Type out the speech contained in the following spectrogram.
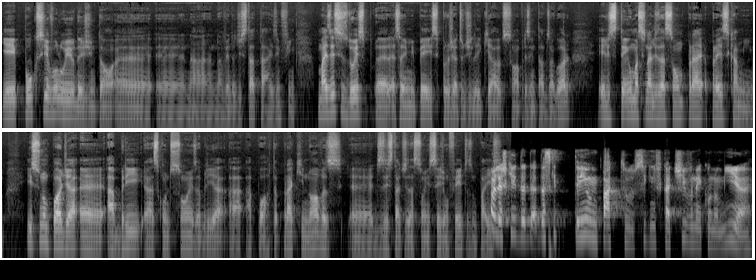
e pouco se evoluiu desde então é, é, na, na, venda de estatais, enfim. Mas esses dois, é, essa MP e esse projeto de lei que são apresentados agora, eles têm uma sinalização para esse caminho. Isso não pode é, abrir as condições, abrir a, a, a porta para que novas é, desestatizações sejam feitas no país? Olha, acho que das que têm um impacto significativo na economia,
